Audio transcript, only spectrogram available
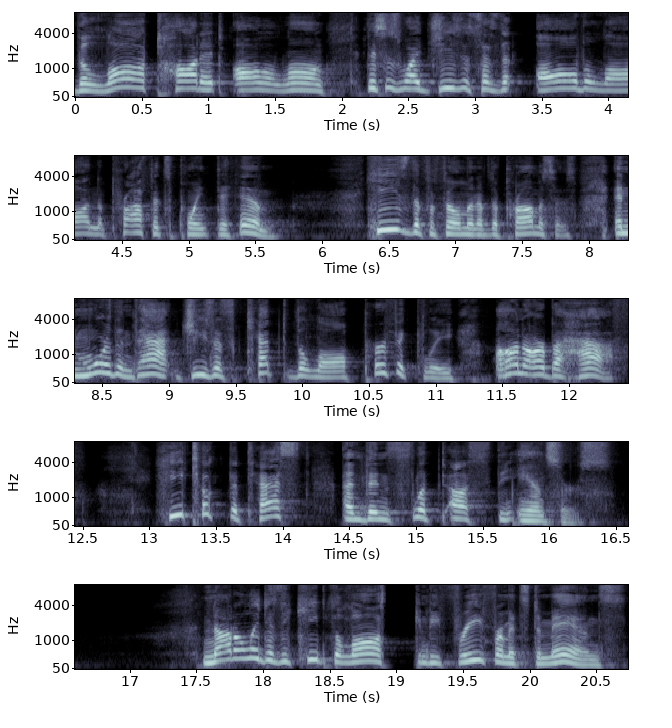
The law taught it all along. This is why Jesus says that all the law and the prophets point to him. He's the fulfillment of the promises. And more than that, Jesus kept the law perfectly on our behalf. He took the test and then slipped us the answers. Not only does he keep the law so can be free from its demands,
